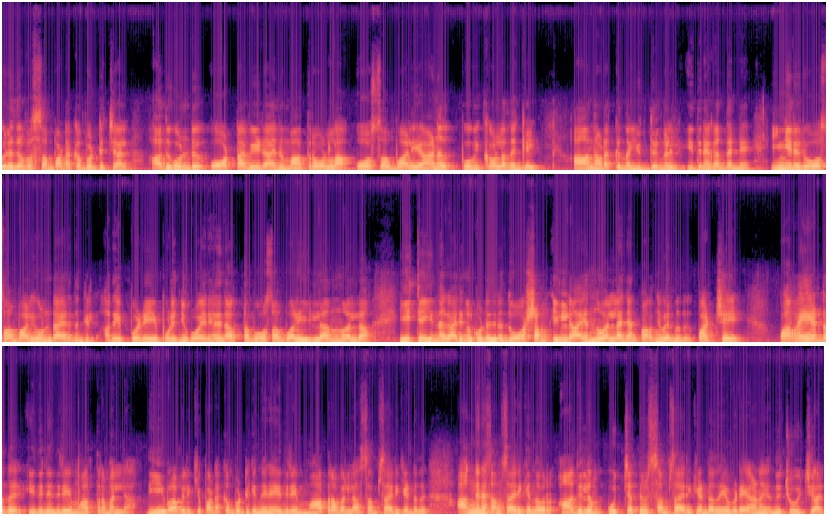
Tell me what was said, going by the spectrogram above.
ഒരു ദിവസം പടക്കം പൊട്ടിച്ചാൽ അതുകൊണ്ട് ഓട്ട വീഴാനും മാത്രമുള്ള ഓസോം പാളിയാണ് ഭൂമിക്കുള്ളതെങ്കിൽ ആ നടക്കുന്ന യുദ്ധങ്ങളിൽ ഇതിനകം തന്നെ ഇങ്ങനൊരു ഓസാം പാളി ഉണ്ടായിരുന്നെങ്കിൽ അത് എപ്പോഴേ പൊളിഞ്ഞു പോയനെ. അതിനർത്ഥം ഓസാം പാളി ഇല്ല എന്നല്ല ഈ ചെയ്യുന്ന കാര്യങ്ങൾ കൊണ്ട് ഇതിന് ദോഷം ഇല്ല എന്നുമല്ല ഞാൻ പറഞ്ഞു വരുന്നത്. പക്ഷേ പറയേണ്ടത് ഇതിനെതിരെ മാത്രമല്ല. ദീപാവലിക്ക് പടക്കം പൊട്ടിക്കുന്നതിനെതിരെ മാത്രമല്ല സംസാരിക്കേണ്ടത്. അങ്ങനെ സംസാരിക്കുന്നവർ അതിലും ഉച്ചത്തിൽ സംസാരിക്കേണ്ടത് എവിടെയാണ് എന്ന് ചോദിച്ചാൽ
